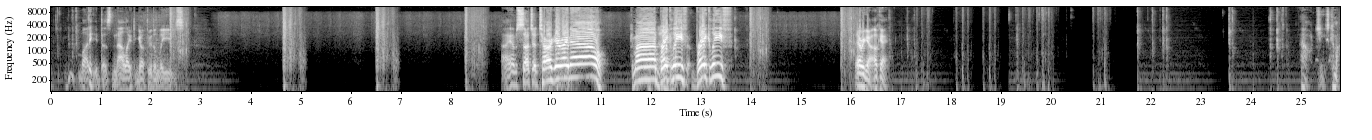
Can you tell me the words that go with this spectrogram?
Muddy does not like to go through the leaves. I am such a target right now! Come on, break leaf! Break leaf! There we go, okay. Oh, jeez, come on.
